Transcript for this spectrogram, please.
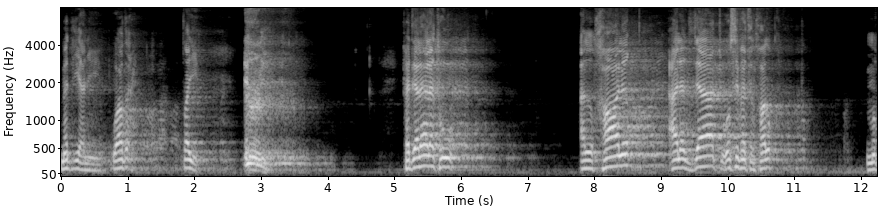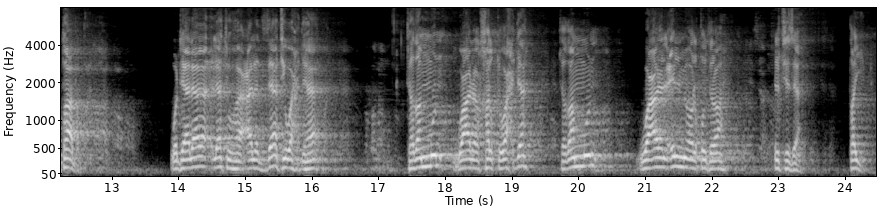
ما أدري يعني واضح؟ طيب. فدلالة الخالق على الذات وصفة الخلق مطابقة. ودلالتها على الذات وحدها تضمن وعلى الخلق وحده تضمن وعلى العلم والقدرة التزام. طيب.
